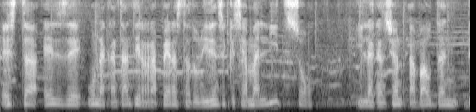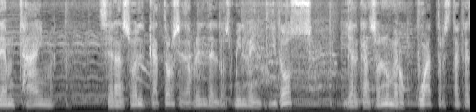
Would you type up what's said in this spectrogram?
Esta es de una cantante y rapera estadounidense que se llama Lizzo y la canción About Them Time se lanzó el 14 de abril del 2022 y alcanzó el número 4 esta canción.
